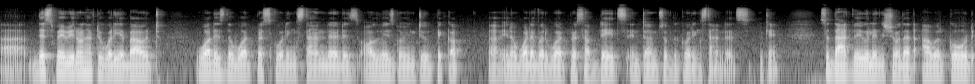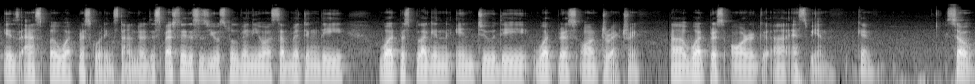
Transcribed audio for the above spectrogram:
uh, this way we don't have to worry about what is the WordPress coding standard. It's always going to pick up, uh, you know, whatever WordPress updates in terms of the coding standards. Okay. So that way we will ensure that our code is as per WordPress coding standards. Especially this is useful when you are submitting the WordPress plugin into the WordPress org directory, uh, WordPress org uh, SVN okay. So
